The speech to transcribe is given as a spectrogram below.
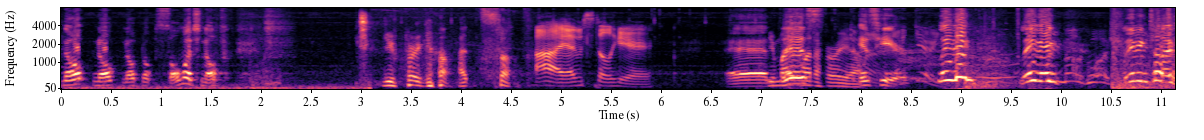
Nope. Nope. Nope. Nope. So much nope. You forgot. So Hi, I'm still here. And you might this want to hurry up. is here. I. Leaving. Leaving. Mouthwash. Leaving time.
